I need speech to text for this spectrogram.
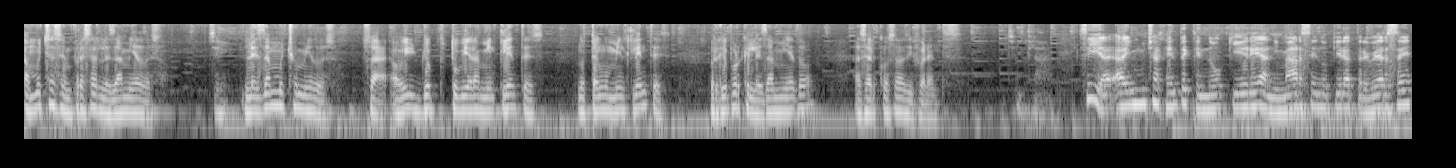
a muchas empresas les da miedo eso. Sí. Les da mucho miedo eso. O sea, hoy yo tuviera mil clientes, no tengo mil clientes. ¿Por qué? Porque les da miedo hacer cosas diferentes. Sí, claro. Sí, hay mucha gente que no quiere animarse, no quiere atreverse,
